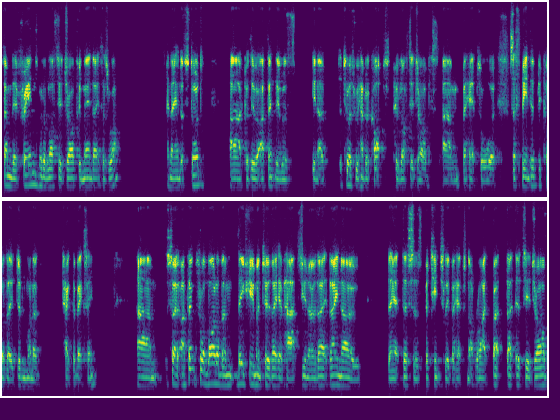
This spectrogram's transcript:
some of their friends would have lost their job through mandates as well, and they understood because uh, I think there was, you know, two or three hundred cops who lost their jobs, um, perhaps, or were suspended because they didn't want to take the vaccine. Um, so I think for a lot of them, they're human too. They have hearts. You know, they they know that this is potentially perhaps not right, but it's their job.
